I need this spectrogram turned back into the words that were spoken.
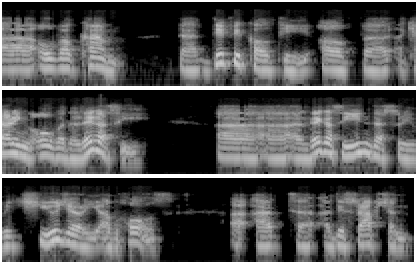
overcome the difficulty of carrying over the legacy uh, legacy industry, which usually abhors uh, at uh, a disruption,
